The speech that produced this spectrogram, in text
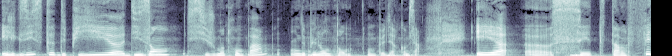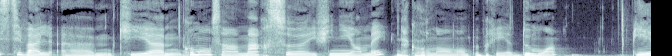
Il existe depuis dix ans, si je ne me trompe pas, depuis longtemps, on peut dire comme ça. Et euh, c'est un festival qui commence en mars et finit en mai. D'accord. Pendant à peu près deux mois. Et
